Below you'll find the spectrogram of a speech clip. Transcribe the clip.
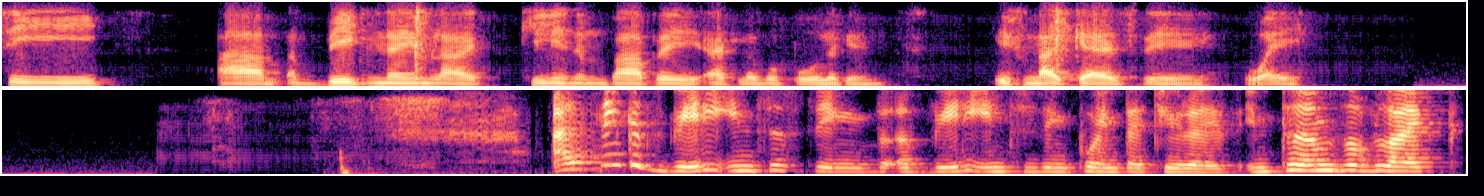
see um, a big name like Kylian Mbappe at Liverpool again, if Nike has their way. I think it's very interesting, a very interesting point that you raised in terms of like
